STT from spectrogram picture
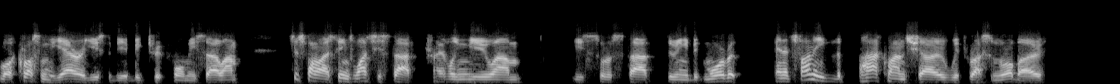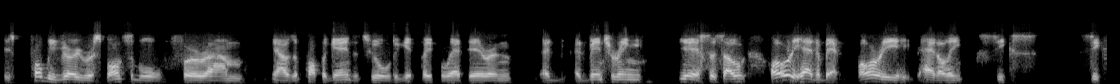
well, crossing the Yarra used to be a big trip for me. So um, just one of those things. Once you start travelling, you um, you sort of start doing a bit more of it. And it's funny, the Parkrun show with Russ and Robbo is probably very responsible for, um, you know, as a propaganda tool to get people out there and ad- adventuring. Yeah, so, so I already had about, I already had, I think, six six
